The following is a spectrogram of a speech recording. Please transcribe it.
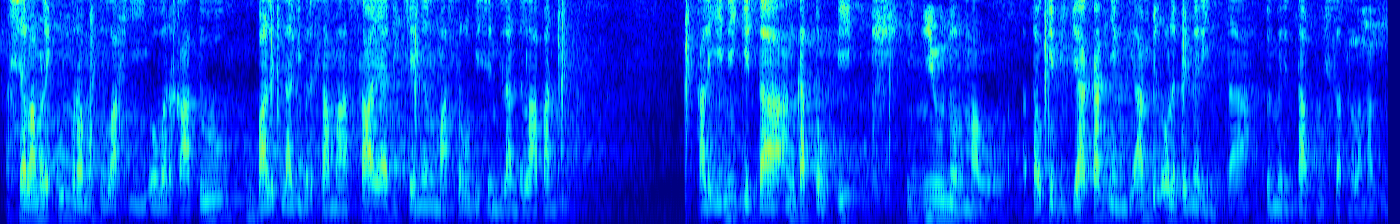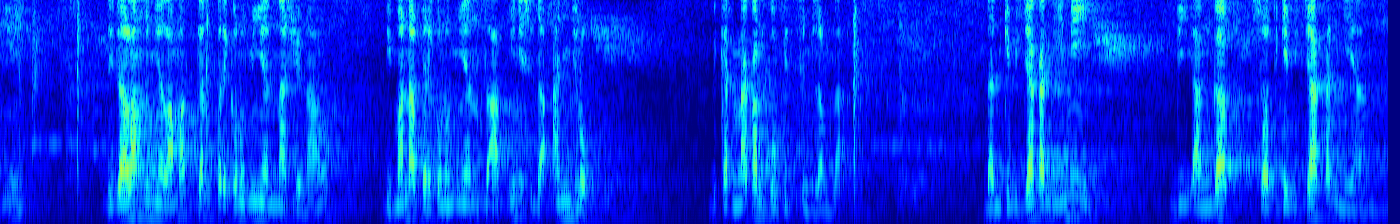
Assalamualaikum warahmatullahi wabarakatuh. Balik lagi bersama saya di channel Mas Robi 98 Kali ini kita angkat topik New Normal Atau kebijakan yang diambil oleh pemerintah Pemerintah pusat dalam hal ini Di dalam menyelamatkan perekonomian nasional di mana perekonomian saat ini sudah anjlok Dikarenakan COVID-19 Dan kebijakan ini dianggap suatu kebijakan yang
